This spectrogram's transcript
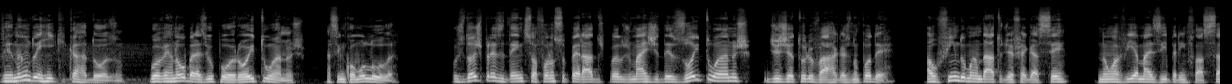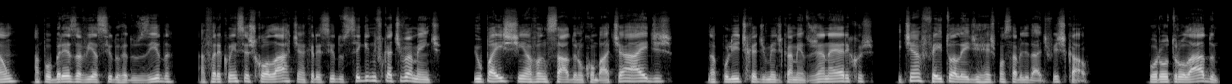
Fernando Henrique Cardoso governou o Brasil por oito anos, assim como Lula. Os dois presidentes só foram superados pelos mais de 18 anos de Getúlio Vargas no poder. Ao fim do mandato de FHC, não havia mais hiperinflação, a pobreza havia sido reduzida, a frequência escolar tinha crescido significativamente e o país tinha avançado no combate à AIDS, na política de medicamentos genéricos e tinha feito a lei de responsabilidade fiscal. Por outro lado,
